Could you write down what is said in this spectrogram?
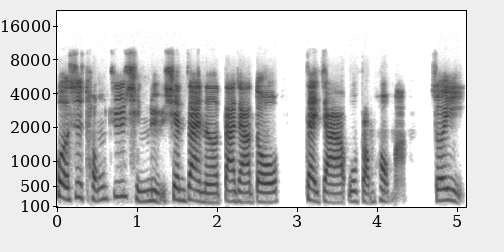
或者是同居情侣，现在呢大家都在家 work from home 嘛，所以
